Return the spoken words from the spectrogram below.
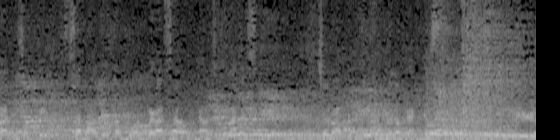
बाकी सब सब आ गए तब बहुत बड़ा सा और डांस हमारा चलो आप देखो मेरा प्रैक्टिस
